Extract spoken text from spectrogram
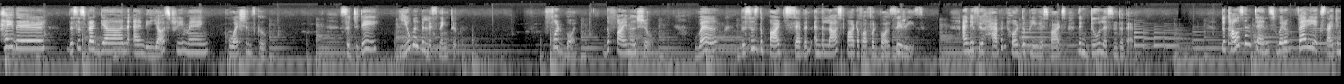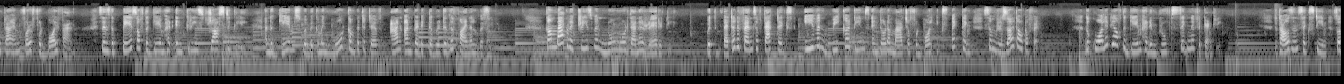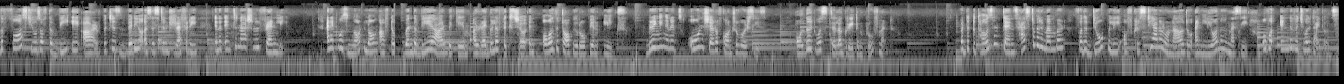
Hey there, this is Pragyan and you're streaming Question Scoop. So today you will be listening to Football, the final show. Well, this is the part 7 and the last part of our football series. And if you haven't heard the previous parts, then do listen to them. 2010s were a very exciting time for a football fan since the pace of the game had increased drastically and the games were becoming more competitive and unpredictable to the final whistle. Comeback victories were no more than a rarity. With better defensive tactics, even weaker teams entered a match of football expecting some result out of it. The quality of the game had improved significantly. 2016 saw the first use of the VAR, which is Video Assistant Referee, in an international friendly. And it was not long after when the VAR became a regular fixture in all the top European leagues, bringing in its own share of controversies, although it was still a great improvement. But the 2010s has to be remembered for the duopoly of Cristiano Ronaldo and Lionel Messi over individual titles.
